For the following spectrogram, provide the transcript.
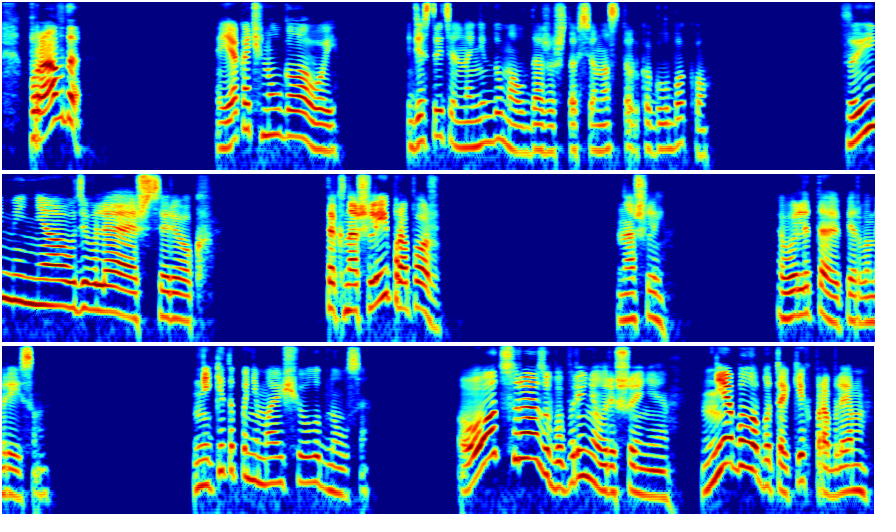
Правда?» Я качнул головой. Действительно не думал даже, что все настолько глубоко. «Ты меня удивляешь, Серег. Так нашли пропажу?» «Нашли. Вылетаю первым рейсом». Никита, понимающе улыбнулся. «Вот сразу бы принял решение. Не было бы таких проблем».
